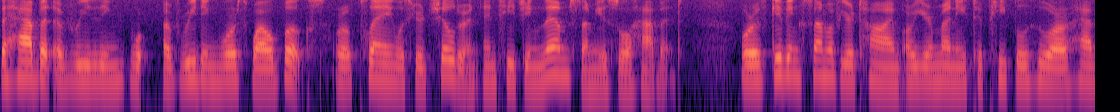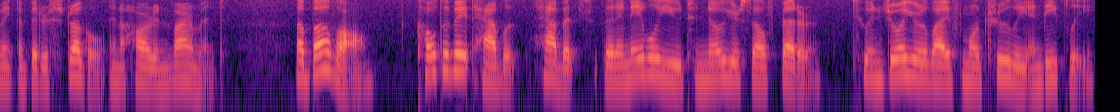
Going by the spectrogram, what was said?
the habit of reading, of reading worthwhile books, or of playing with your children and teaching them some useful habit, or of giving some of your time or your money to people who are having a bitter struggle in a hard environment. Above all, cultivate habit, habits that enable you to know yourself better, to enjoy your life more truly and deeply,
